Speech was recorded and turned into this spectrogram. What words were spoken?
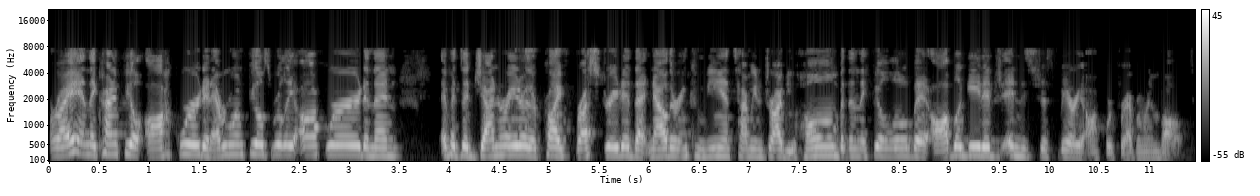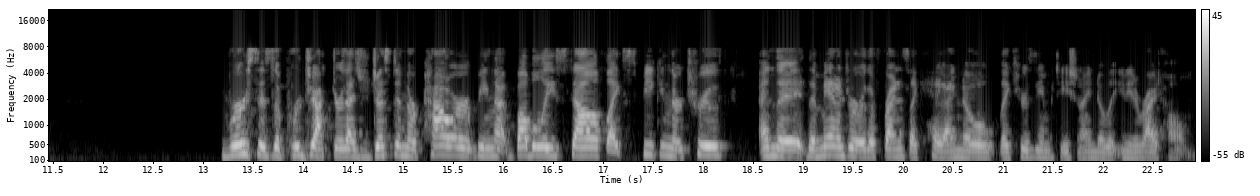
right? And they kind of feel awkward and everyone feels really awkward. And then if it's a generator, they're probably frustrated that now they're inconvenienced having to drive you home, but then they feel a little bit obligated and it's just very awkward for everyone involved. Versus a projector that's just in their power, being that bubbly self, like speaking their truth. And the, the manager or the friend is like, hey, I know, like, here's the invitation. I know that you need a ride home.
